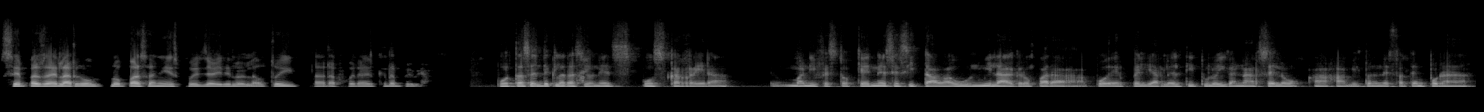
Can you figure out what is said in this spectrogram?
se pasa de largo, lo pasan y después ya iré lo del auto y para afuera del Gran Premio. Bottas en declaraciones post carrera manifestó que necesitaba un milagro para poder pelearle el título y ganárselo a Hamilton en esta temporada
